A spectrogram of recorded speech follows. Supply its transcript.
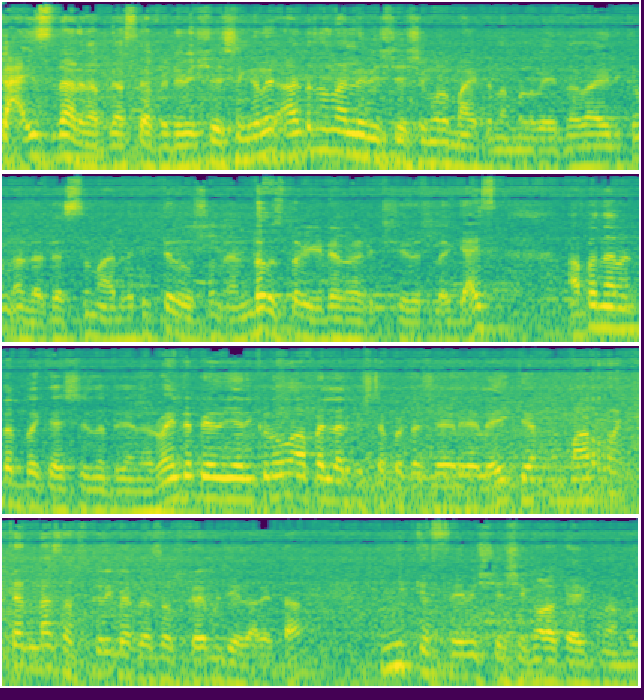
ഗൈസ് ഇതാണ് നബ്നാസ് കഫേന്റെ വിശേഷങ്ങൾ അടുത്ത നല്ല വിശേഷങ്ങളുമായിട്ട് നമ്മൾ വരുന്നതായിരിക്കും. നല്ല ഡ്രസ്സ് മാറി പിറ്റേ ദിവസം രണ്ട് ദിവസത്തെ വീഡിയോ എഡിറ്റ് ചെയ്തിട്ടുള്ളത് ഗൈസ് അപ്പം നമ്മുടെ ക്യാഷ് ചെയ്തിട്ട് ഞാൻ റൈന്റെ പേര് വിചാരിക്കണു അപ്പോൾ എല്ലാവർക്കും ഇഷ്ടപ്പെട്ട ഷെയർ ചെയ്യുക ലൈക്ക് മറക്കണ്ട സബ്സ്ക്രൈബ് ചെയ്യാത്ത സബ്സ്ക്രൈബ് ചെയ്താൽ കേട്ടോ. ഈ കഫേ വിശേഷങ്ങളൊക്കെ ആയിരിക്കും നമ്മൾ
